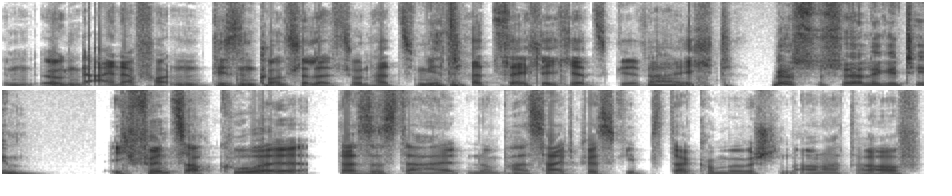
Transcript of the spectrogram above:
in irgendeiner von diesen Konstellationen hat es mir tatsächlich jetzt gereicht. Das ist ja legitim. Ich finde es auch cool, dass es da halt nur ein paar Sidequests gibt. Da kommen wir bestimmt auch noch drauf.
